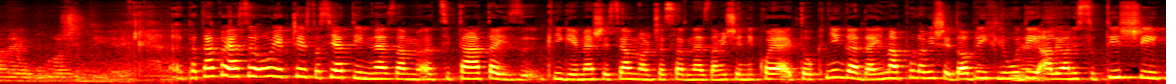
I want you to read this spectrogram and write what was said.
a ne u, u lošim timjerima. Pa tako, ja se uvijek često sjetim, ne znam, citata iz knjige Meše Selmovića, sad ne znam više ni koja je to knjiga, da ima puno više dobrih ljudi, yes. ali oni su tiši,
